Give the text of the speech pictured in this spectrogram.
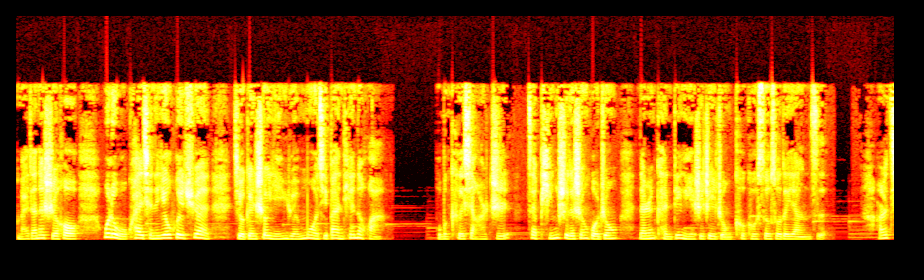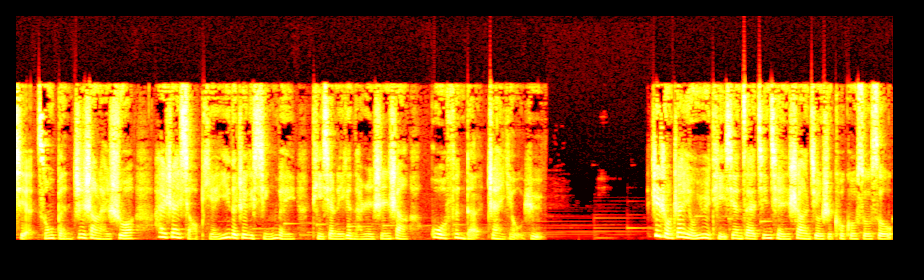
买单的时候为了五块钱的优惠券就跟收银员磨叽半天的话，我们可想而知，在平时的生活中，男人肯定也是这种抠抠搜搜的样子。而且从本质上来说，爱占小便宜的这个行为，体现了一个男人身上过分的占有欲。这种占有欲体现在金钱上，就是抠抠搜搜，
